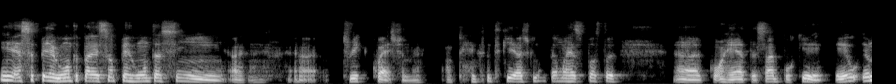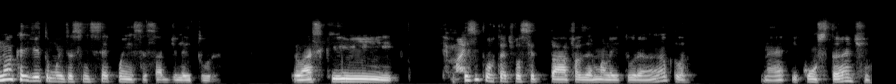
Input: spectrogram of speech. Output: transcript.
E essa pergunta parece uma pergunta assim, a, a trick question, né? Uma pergunta que acho que não tem uma resposta uh, correta, sabe por quê? Eu, eu não acredito muito assim em sequência, sabe, de leitura. Eu acho que é mais importante você estar tá fazendo uma leitura ampla né, e constante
